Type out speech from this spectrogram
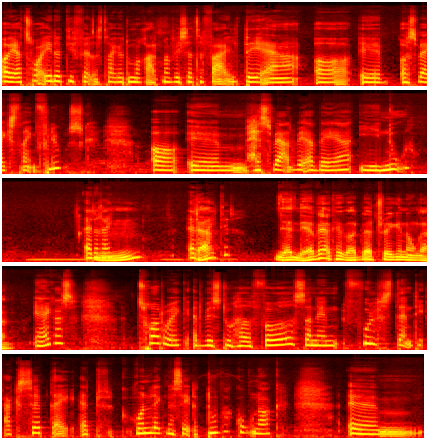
Og jeg tror, et af de fællestræk, og du må rette mig, hvis jeg tager fejl, det er at øh, også være ekstremt flyvsk. Og øh, have svært ved at være i nuet. Er det, rigtigt? Mhm. er det Ja. rigtigt? Ja, nærvær kan godt være tricky nogle gange. Ja, ikke også? Tror du ikke, at hvis du havde fået sådan en fuldstændig accept af, at grundlæggende set, at du var god nok, øhm,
